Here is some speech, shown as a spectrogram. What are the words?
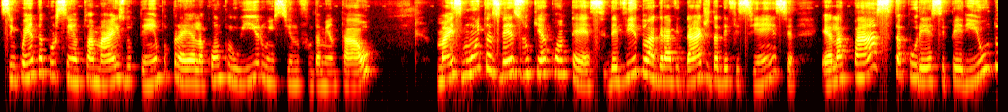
50% a mais do tempo para ela concluir o ensino fundamental. Mas muitas vezes o que acontece, devido à gravidade da deficiência, ela passa por esse período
